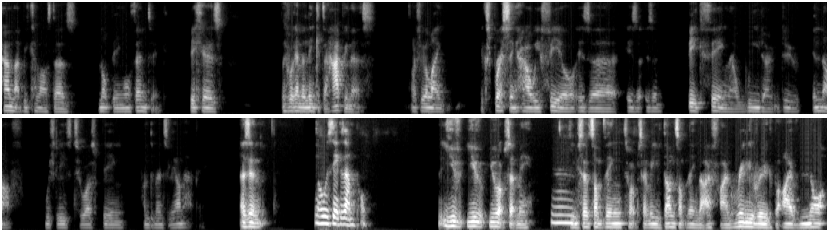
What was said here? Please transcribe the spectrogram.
can that be classed as not being authentic? Because if we're going to link it to happiness, I feel like expressing how we feel is a is a, is a big thing that we don't do enough, which leads to us being fundamentally unhappy. As in, what was the example you've you you upset me, Mm, you've said something to upset me, you've done something that I find really rude, but I've not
